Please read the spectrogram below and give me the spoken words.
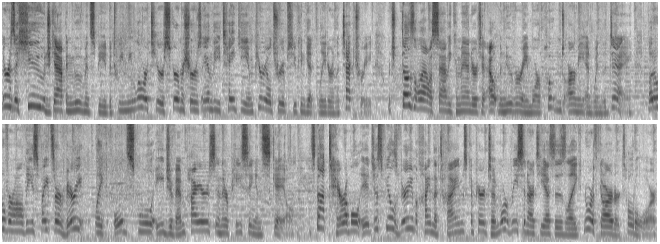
There is a huge gap in movement speed between the lower tier skirmishers and the tanky Imperial troops you can get later in the tech tree, which does allow a savvy commander to outmaneuver a more potent army and win the day. But overall, these fights are very like old school Age of Empires in their pacing and scale. It's not terrible, it just feels very behind the times compared to more recent RTSs like Northgard or Total War,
